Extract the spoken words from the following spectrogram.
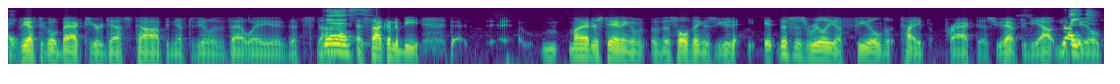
right. if you have to go back to your desktop and you have to deal with it that way, that's not Yes. that's not going to be. My understanding of, of this whole thing is you it, this is really a field type practice. You have to be out in the Right. field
